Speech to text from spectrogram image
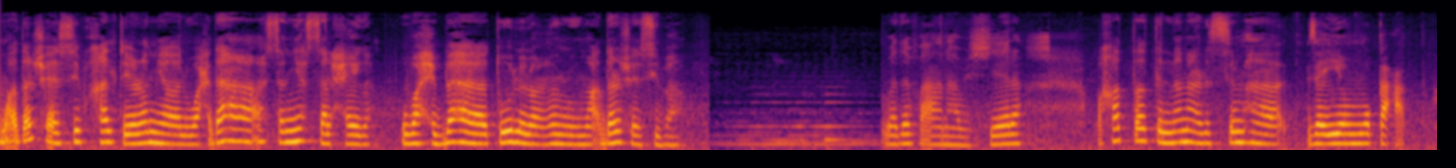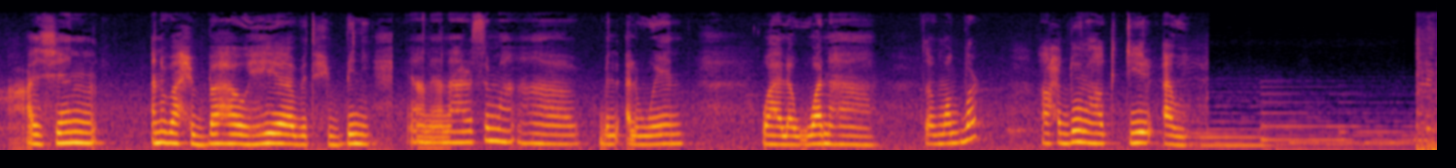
ما أقدرش أسيب خالتي رانيا لوحدها أحسن يحصل حاجة. وبحبها طول العمر وما أقدرش أسيبها. بدافع عنها في الشارع بخطط إن أنا أرسمها زي مكعب عشان أنا بحبها وهي بتحبني. يعني أنا هرسمها بالألوان وهلونها. لما أكبر؟ هحضنها كتير قوي. لك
